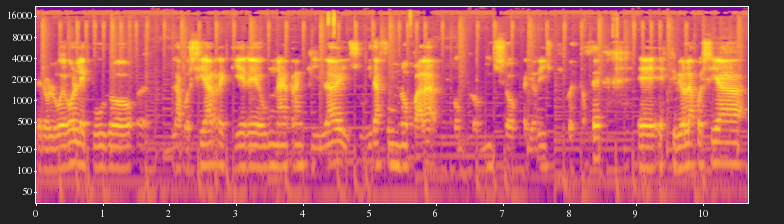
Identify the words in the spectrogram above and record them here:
pero luego le pudo... Eh, la poesía requiere una tranquilidad y su vida fue un no parar, un compromiso periodístico. Entonces eh, escribió la poesía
